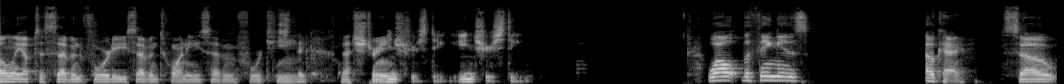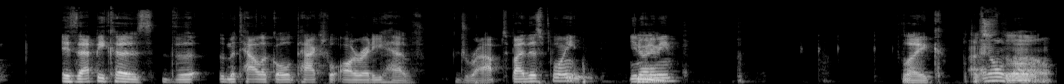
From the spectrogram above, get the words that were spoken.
only up to 740, 720, 714. take That's strange. Interesting, interesting. Well, the thing is, okay, so is that because the, the metallic gold packs will already have dropped by this point? You know what I Hmm. mean? Like, I don't still- know.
